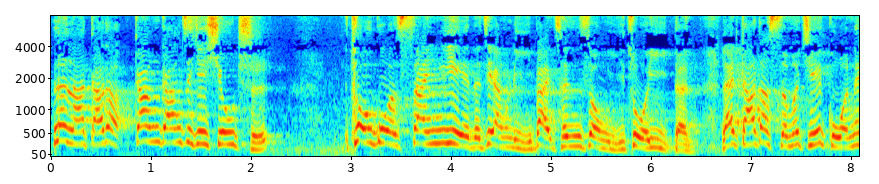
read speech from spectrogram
让他达到刚刚这些修持，透过三业的这样礼拜称颂以作意等，来达到什么结果呢？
